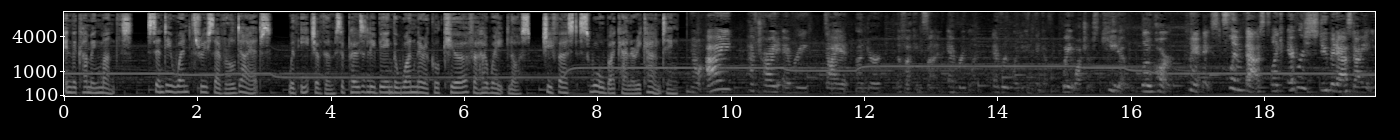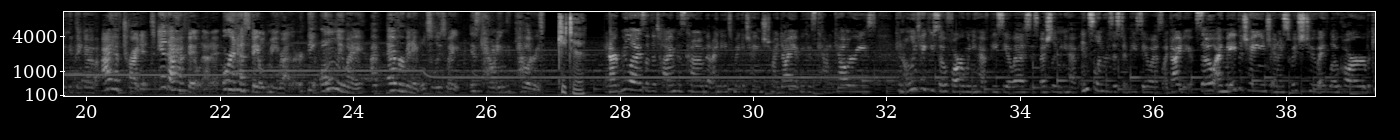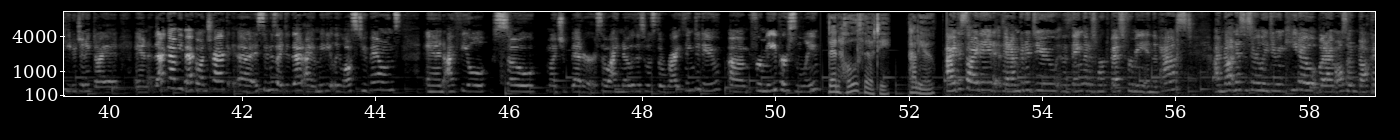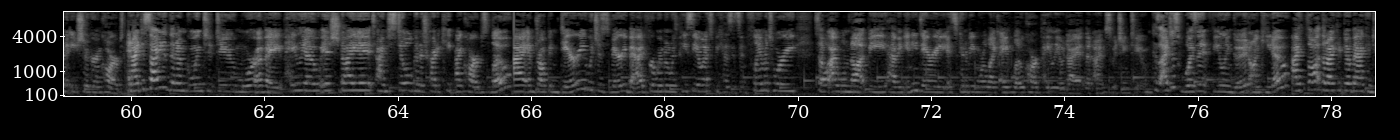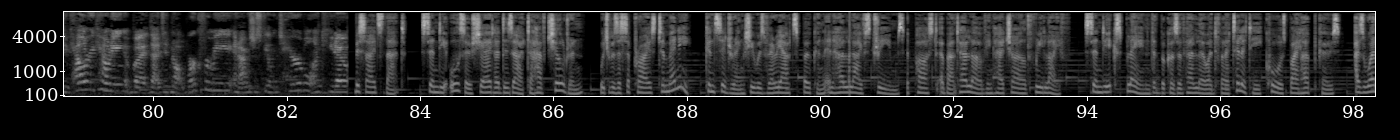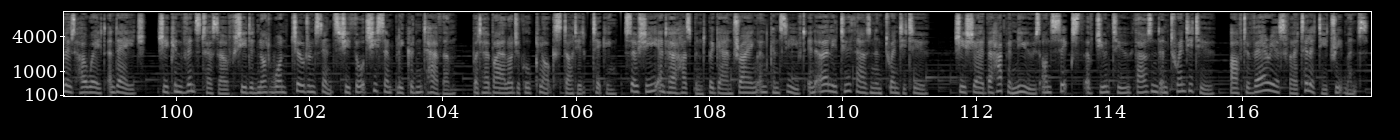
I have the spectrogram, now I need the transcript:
In the coming months, Cindy went through several diets, with each of them supposedly being the one miracle cure for her weight loss. She first swore by calorie counting. Now, I have tried every diet under the fucking sun. Everyone, everyone you can think of. Weight Watchers, keto, low carb, plant-based, slim fast, like every stupid ass diet you can think of, I have tried it, and I have failed at it. Or it has failed me, rather. The only way I've ever been able to lose weight is counting calories. Keto. And I realize that the time has come that I need to make a change to my diet because counting calories can only take you so far when you have PCOS, especially when you have insulin resistant PCOS like I do. So I made the change and I switched to a low carb ketogenic diet and that got me back on track. Uh, as soon as I did that, I immediately lost two pounds and I feel so much better. So I know this was the right thing to do um, for me personally. Then Whole 30, Paleo. I decided that I'm gonna do the thing that has worked best for me in the past I'm not necessarily doing keto, but I'm also not going to eat sugar and carbs. And I decided that I'm going to do more of a paleo-ish diet. I'm still going to try to keep my carbs low. I am dropping dairy, which is very bad for women with PCOS because it's inflammatory. So I will not be having any dairy. It's going to be more like a low-carb paleo diet that I'm switching to. Because I just wasn't feeling good on keto. I thought that I could go back and do calorie counting, but that did not work for me. And I was just feeling terrible on keto. Besides that, Cindy also shared her desire to have children, which was a surprise to many, considering she was very outspoken in her live streams past about her loving her child-free life. Cindy explained that because of her lowered fertility caused by her PCOS, as well as her weight and age, she convinced herself she did not want children since she thought she simply couldn't have them, but her biological clock started ticking. So she and her husband began trying and conceived in early 2022. She shared the happy news on 6th of June 2022, after various fertility treatments.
